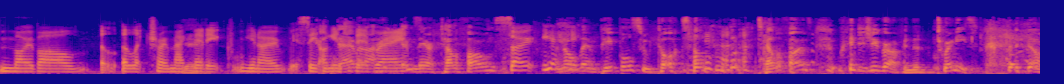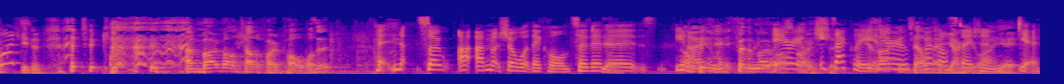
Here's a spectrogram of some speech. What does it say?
mobile el- electromagnetic, you know, seeping God into it, their I hate them brains. there telephones. So, yeah. And all them peoples who talk on telephones. When did you grow up? In the 20s? no, I'm kidding. a mobile telephone pole, was it? Uh, no, so I, I'm not sure what they're called. So they're Yeah. the, you know, Oh, really? For the mobile aerial, station. exactly, an aerial mobile station. Yeah. yeah.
